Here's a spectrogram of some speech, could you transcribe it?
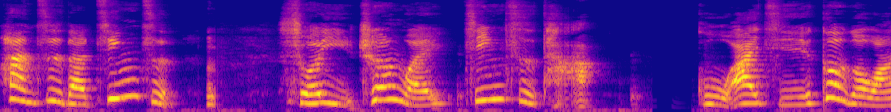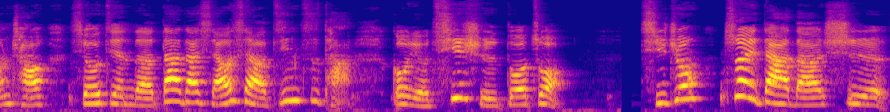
汉字的“金”字，所以称为金字塔。古埃及各个王朝修建的大大小小金字塔共有七十多座。其中最大的是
